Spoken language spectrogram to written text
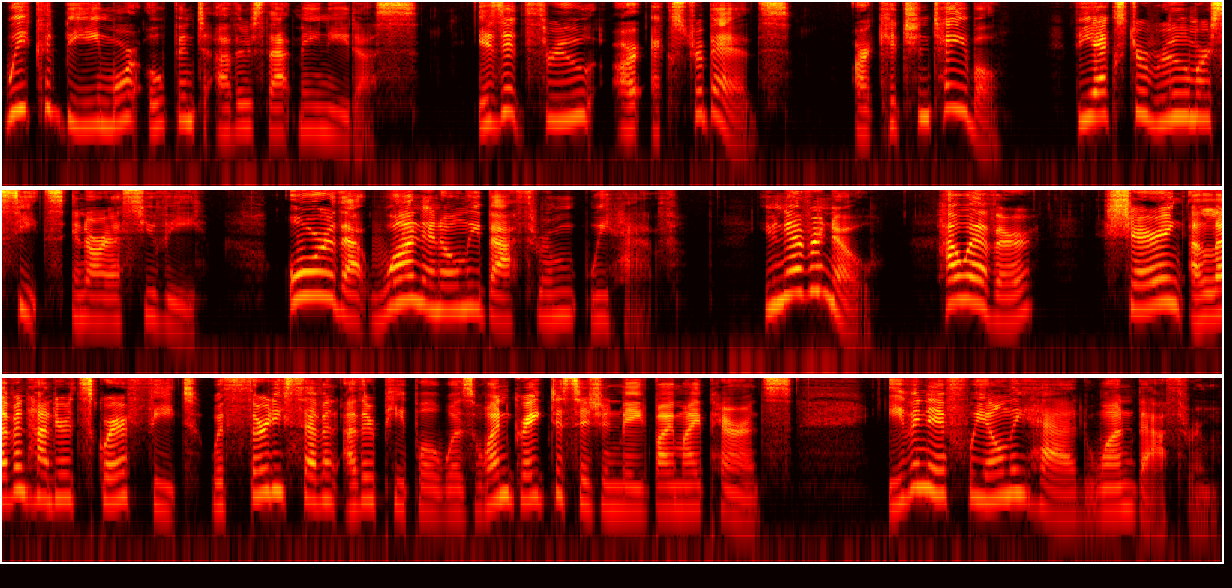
we could be more open to others that may need us? Is it through our extra beds, our kitchen table, the extra room or seats in our SUV, or that one and only bathroom we have? You never know. However, sharing 1,100 square feet with 37 other people was one great decision made by my parents, even if we only had one bathroom.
